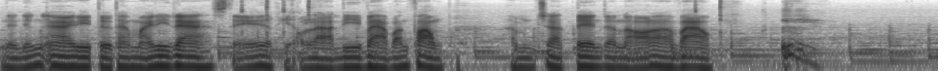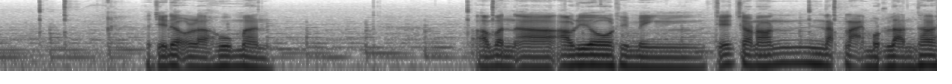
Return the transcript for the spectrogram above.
Để những ai đi từ thang máy đi ra sẽ được hiểu là đi vào văn phòng mình trả tên cho nó là vào. Ở chế độ là human ở phần uh, audio thì mình sẽ cho nó lặp lại một lần thôi.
